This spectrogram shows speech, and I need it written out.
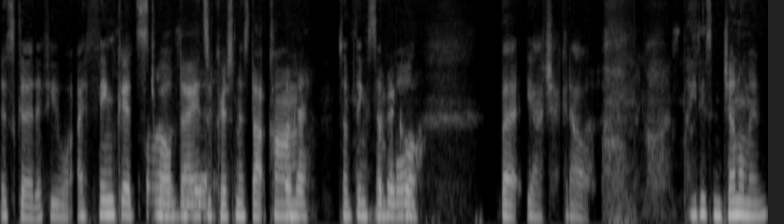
it's good if you wa- i think it's Oh, 12 isn't diets of christmas.com Okay. something simple Okay. Cool. but yeah, check it out. Oh my god, ladies and gentlemen.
